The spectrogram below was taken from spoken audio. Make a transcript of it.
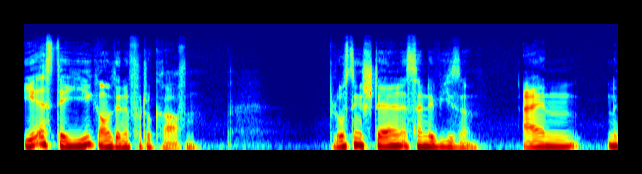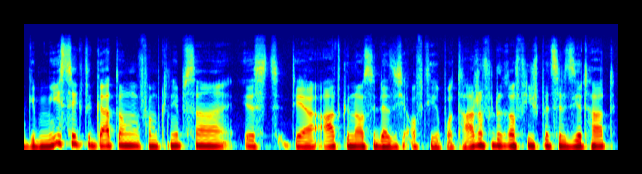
Er ist der Jäger unter den Fotografen. Bloß nicht stellen ist seine Wiese. Ein, eine gemäßigte Gattung vom Knipser ist der Artgenosse, der sich auf die Reportagefotografie spezialisiert hat.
